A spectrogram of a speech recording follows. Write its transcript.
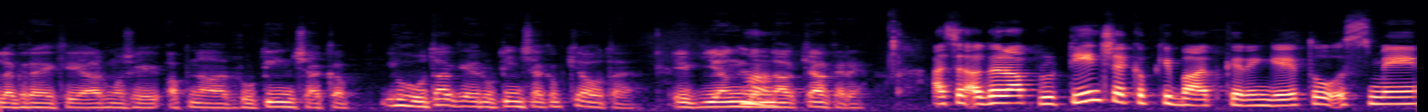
لگ رہا ہے کہ یار مجھے اپنا روٹین چیک اپ یہ ہوتا کیا روٹین چیک اپ کیا ہوتا ہے ایک ینگ ہاں۔ بندہ کیا کرے اچھا اگر آپ روٹین چیک اپ کی بات کریں گے تو اس میں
